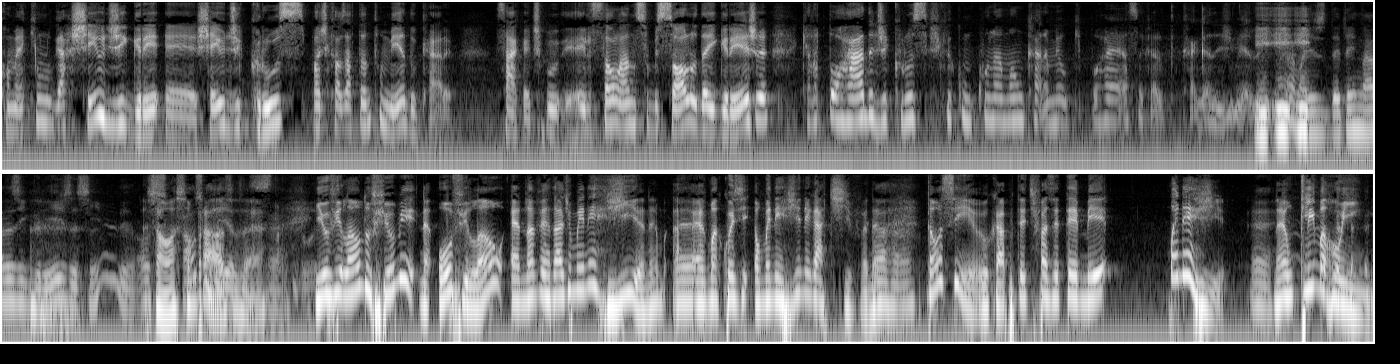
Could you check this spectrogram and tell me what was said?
como é que um lugar cheio de igre é, cheio de cruz pode causar tanto medo, cara. Saca? Tipo, eles estão lá no subsolo da igreja, aquela porrada de cruz, você fica com o cu na mão, cara, meu, que porra é essa, cara? Eu tô cagando de medo. E, e- Ah, e- mas determinadas igrejas, assim. elas São causam assombrosas, medo. é. E o vilão do filme, né, o vilão é na verdade uma energia, né? É, É. uma coisa, é uma energia negativa, né? Aham, Então assim, o Cap tem te fazer temer uma energia, é. né? Um clima ruim.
